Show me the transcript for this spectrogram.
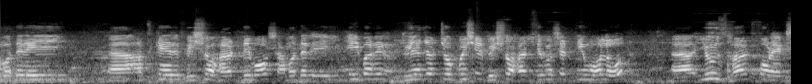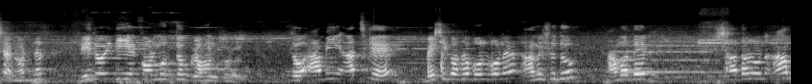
আমাদের এই আজকের বিশ্ব হার্ট দিবস, আমাদের এই, এইবারের দুই হাজার চব্বিশের বিশ্ব হার্ট দিবসের থিম হলো ইউজ হার্ট ফর অ্যাকশন অর্থাৎ হৃদয় দিয়ে কর্মোদ্যোগ গ্রহণ করুন। তো আমি আজকে বেশি কথা বলব না, আমি শুধু আমাদের সাধারণ আম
